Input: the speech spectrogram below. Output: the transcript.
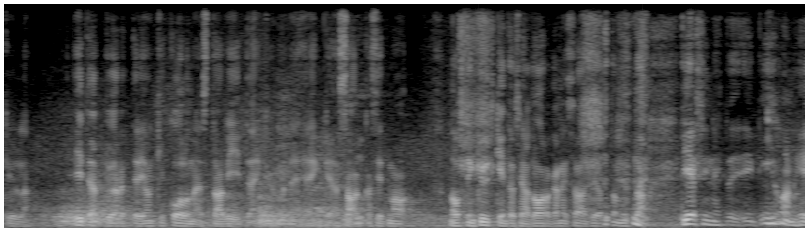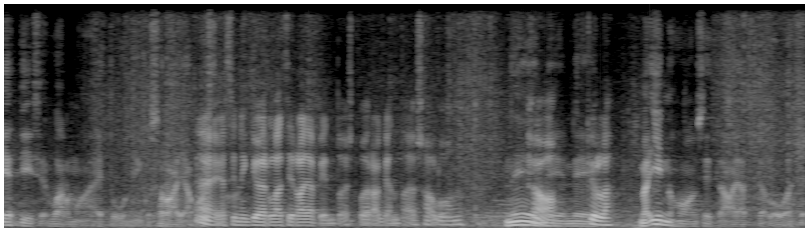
Kyllä. Itse pyörittelin jonkin 350 henkeä saakka. Sitten mä nostin kytkintä sieltä organisaatiosta, mutta tiesin, että ihan heti se varmaan ei tule niin se raja vastaan. Ei, ja sinnekin erilaisia rajapintoista voi rakentaa, jos haluaa. Mutta... Niin, Joo, niin, niin. Kyllä. Mä inhoan sitä ajattelua, että,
